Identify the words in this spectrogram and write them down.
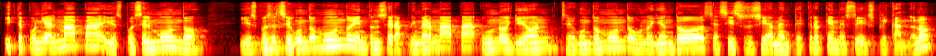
Y te ponía el mapa y después el mundo. Y después el segundo mundo, y entonces era primer mapa, uno guion, segundo mundo, uno guion dos, y así sucesivamente. Creo que me estoy explicando, ¿no?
